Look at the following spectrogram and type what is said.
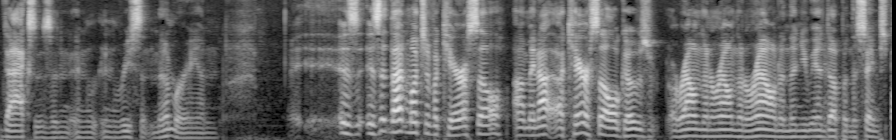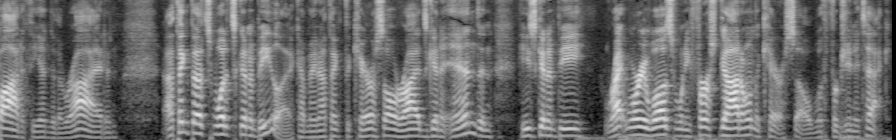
Dax's in, in, in recent memory? And is is it that much of a carousel? I mean, a carousel goes around and around and around, and then you end up in the same spot at the end of the ride. And I think that's what it's going to be like. I mean, I think the carousel ride's going to end, and he's going to be right where he was when he first got on the carousel with Virginia Tech.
